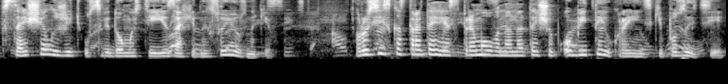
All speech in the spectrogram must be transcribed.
все ще лежить у свідомості її західних союзників. Російська стратегія спрямована на те, щоб обійти українські позиції,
